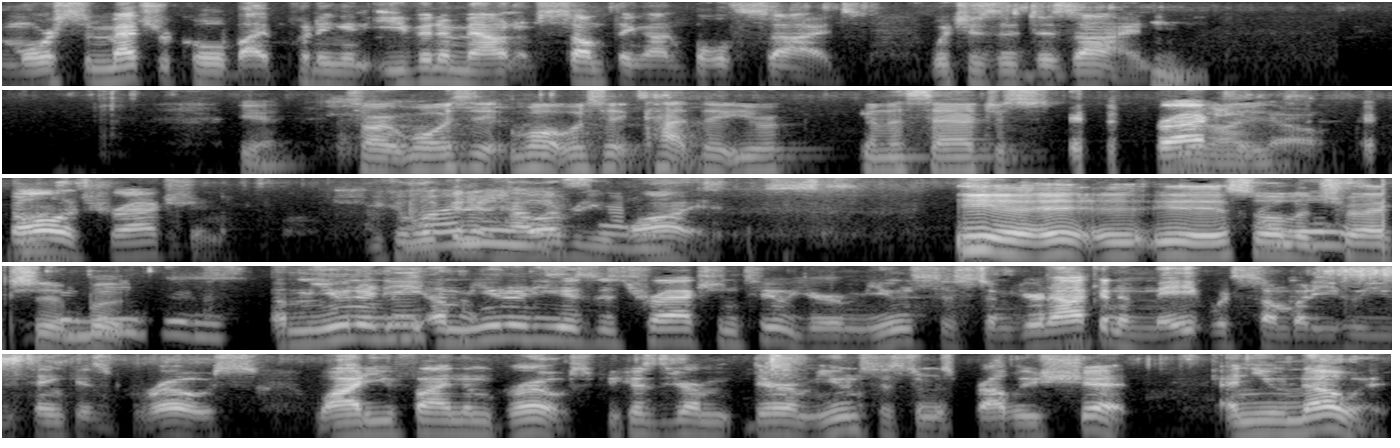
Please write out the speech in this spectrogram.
more symmetrical by putting an even amount of something on both sides, which is a design. Hmm. Yeah. Sorry, what was it? What was it, Kat? That you were gonna say? I just It's attraction, Right. though. It's all attraction. You can Well, look I at it however you want. it. Yeah, it, it- yeah, it's all I mean, attraction, the but Immunity, immunity is attraction too. Your immune system. You're not going to mate with somebody who you think is gross. Why do you find them gross? Because their their immune system is probably shit, and you know it.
